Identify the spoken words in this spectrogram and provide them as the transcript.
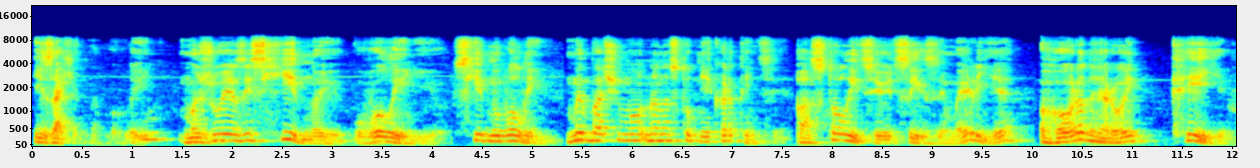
і Західна Волинь межує зі Східною Волинію. Східну Волинь ми бачимо на наступній картинці. А столицею цих земель є город-герой Київ.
